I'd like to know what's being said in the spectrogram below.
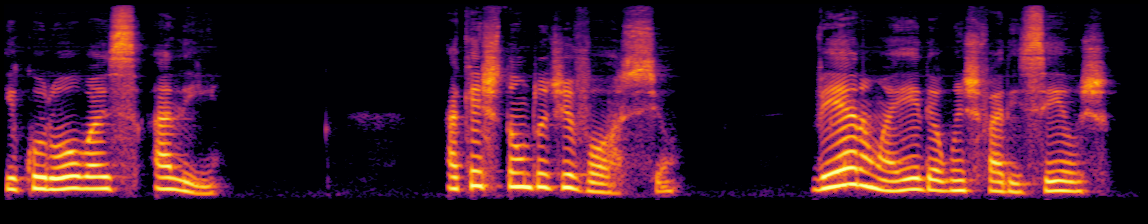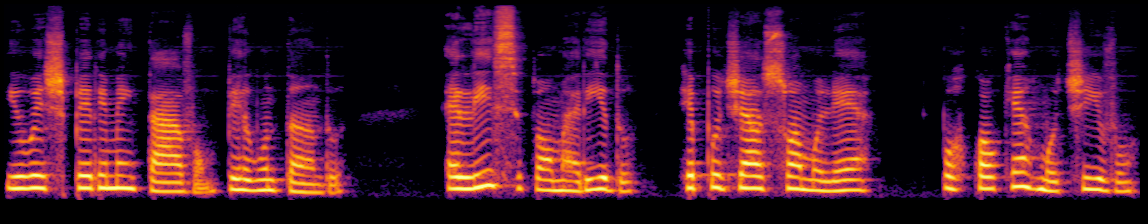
e curou-as ali. A questão do divórcio. Vieram a ele alguns fariseus e o experimentavam, perguntando: É lícito ao marido repudiar sua mulher por qualquer motivo?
